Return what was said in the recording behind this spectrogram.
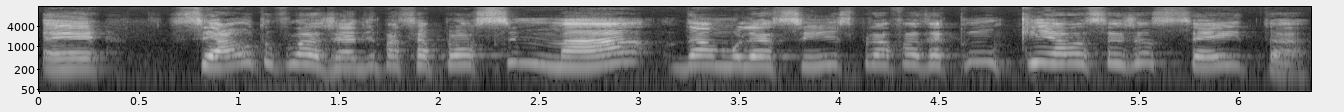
é, se autoflagelem para se aproximar da mulher cis para fazer com que ela seja aceita.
